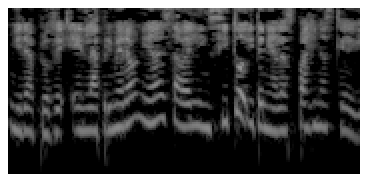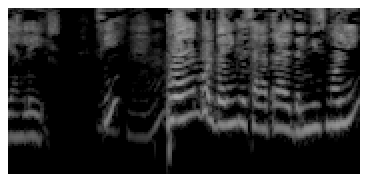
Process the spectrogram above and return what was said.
Mira, profe, en la primera unidad estaba el linkcito y tenía las páginas que debían leer, ¿sí? Pueden volver a ingresar a través del mismo link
